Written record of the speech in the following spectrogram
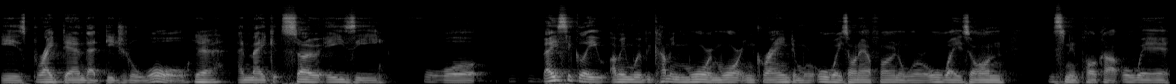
is break down that digital wall Yeah, and make it so easy for basically i mean we're becoming more and more ingrained and we're always on our phone or we're always on listening to podcast or we're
